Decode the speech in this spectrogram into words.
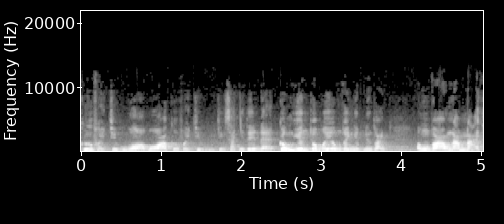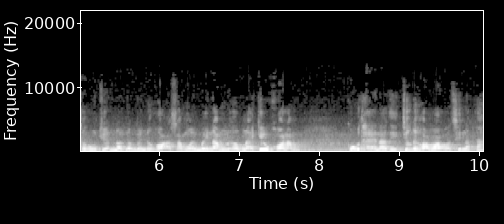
cứ phải chịu gò bó, cứ phải chịu chính sách như thế để cống hiến cho mấy ông doanh nghiệp liên doanh. Ông vào, ông làm lãi xong, ông chuyển lợi nhuận về nước họ, xong rồi mấy năm nữa ông lại kêu khó lắm. Cụ thể là thì trước đây họ vào họ xin lắp ráp,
